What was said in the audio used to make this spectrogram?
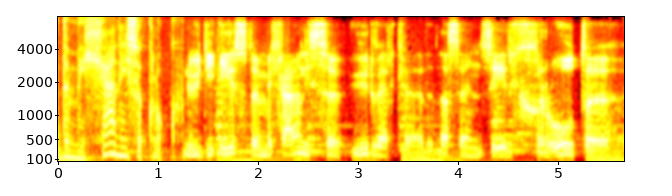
de mechanische klok. Nu, die eerste mechanische uurwerken, dat zijn zeer grote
